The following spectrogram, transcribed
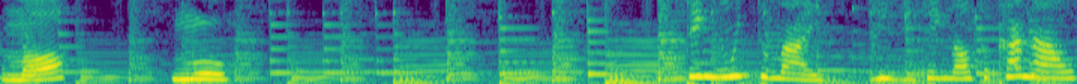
Mo, Mu. tem muito mais. Visitem nosso canal.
